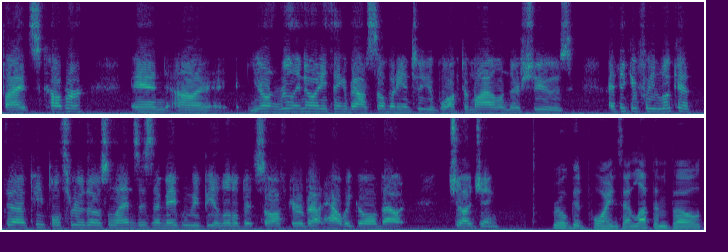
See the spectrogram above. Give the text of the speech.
by its cover, and uh, you don't really know anything about somebody until you've walked a mile in their shoes. I think if we look at uh, people through those lenses, then maybe we'd be a little bit softer about how we go about judging. Real good points. I love them both.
